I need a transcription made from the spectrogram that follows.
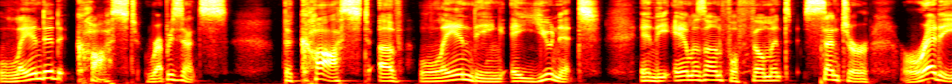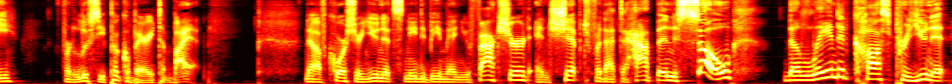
Landed cost represents the cost of landing a unit in the Amazon fulfillment center ready for Lucy Pickleberry to buy it. Now, of course, your units need to be manufactured and shipped for that to happen. So, the landed cost per unit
